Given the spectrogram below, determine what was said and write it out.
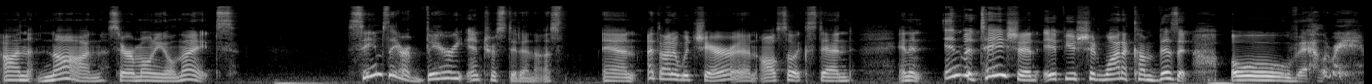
on non ceremonial nights. Seems they are very interested in us, and I thought I would share and also extend an invitation if you should want to come visit. Oh, Valerie.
